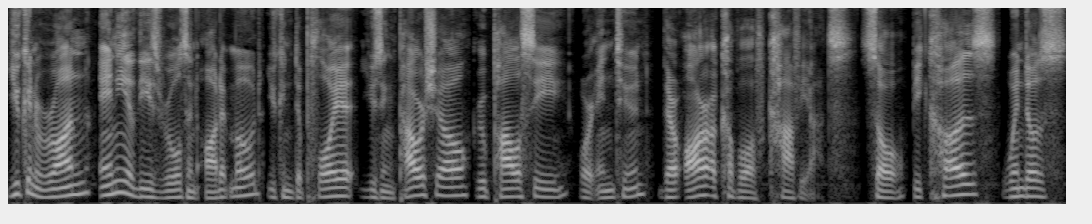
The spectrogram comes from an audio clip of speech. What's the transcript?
You can run any of these rules in audit mode. You can deploy it using PowerShell, group policy, or Intune. There are a couple of caveats. So, because Windows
